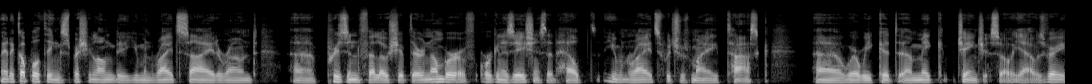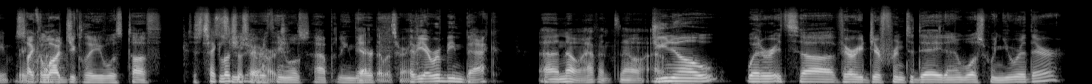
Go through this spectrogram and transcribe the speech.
we had a couple of things, especially along the human rights side, around uh, prison fellowship. There are a number of organizations that helped human rights, which was my task, uh, where we could uh, make changes. So yeah, it was very, very psychologically it was tough. Just psychologically, everything hard. was happening there. Yeah, that was right. Have you ever been back? Uh, no, I haven't. No. Do you know whether it's uh, very different today than it was when you were there?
